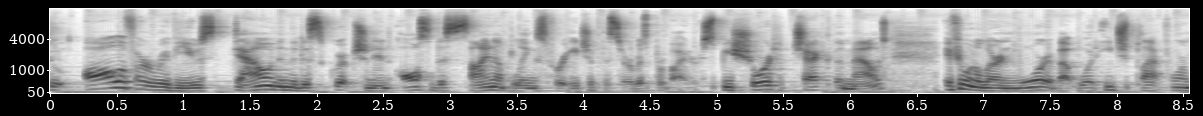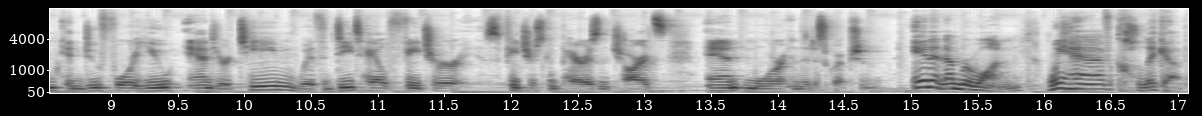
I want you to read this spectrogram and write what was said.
to all of our reviews down in the description and also the sign up links for each of the service providers. Be sure to check them out if you want to learn more about what each platform can do for you and your team with detailed features, features comparison charts, and more in the description. In at number one, we have ClickUp.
